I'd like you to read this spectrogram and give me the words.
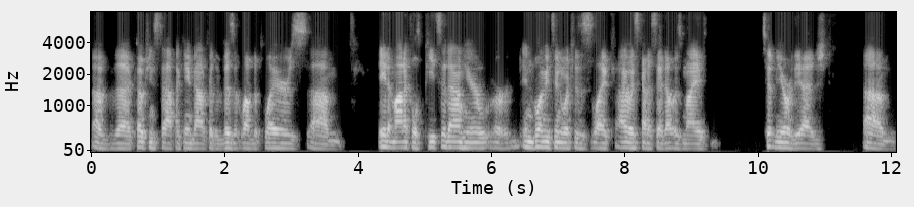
of the coaching staff. I came down for the visit, loved the players. Um, ate at Monical's Pizza down here or in Bloomington, which is like I always kind of say that was my tip me over the edge. Um,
